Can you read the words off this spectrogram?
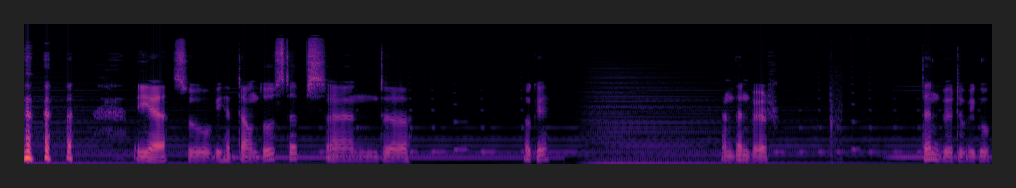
yeah so we head down those steps and uh, okay. And then where? Then where do we go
